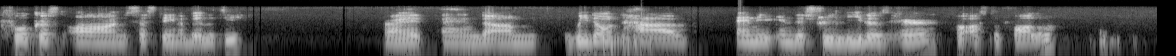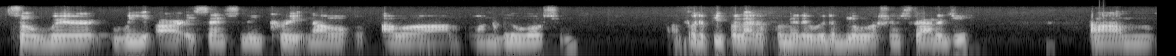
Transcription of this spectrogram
focused on sustainability, right? And um, we don't have any industry leaders here for us to follow. So we're we are essentially creating our our um, own blue ocean. Uh, for the people that are familiar with the blue ocean strategy, um,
